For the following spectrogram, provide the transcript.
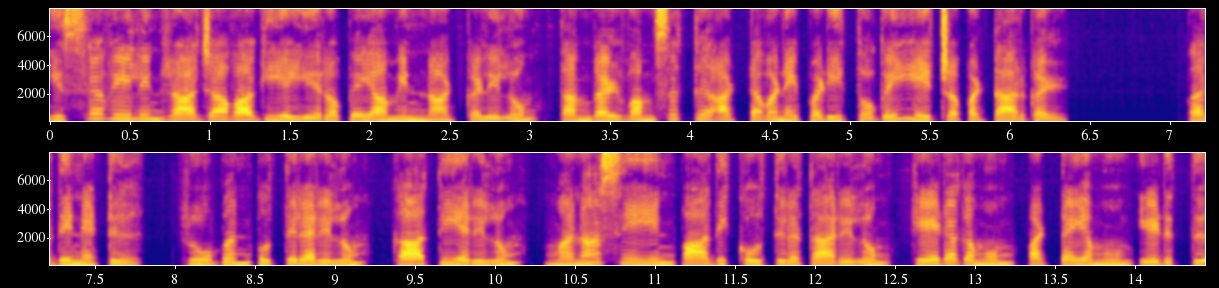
இஸ்ரவேலின் ராஜாவாகிய எரோபேயாமின் நாட்களிலும் தங்கள் வம்சத்து அட்டவணைப்படி தொகை ஏற்றப்பட்டார்கள். பதினெட்டு. ரூபன் புத்திரரிலும் காத்தியரிலும் மனாசேயின் பாதிக்கோத்திரத்தாரிலும் கேடகமும் பட்டயமும் எடுத்து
